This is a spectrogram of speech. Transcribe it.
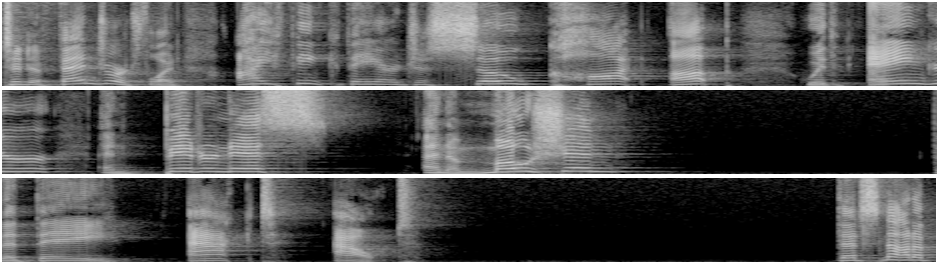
to defend George Floyd. I think they are just so caught up with anger and bitterness and emotion that they act out. That's not a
